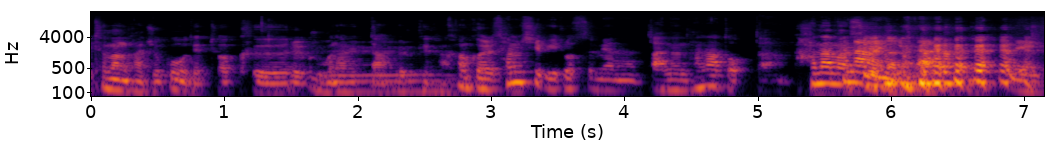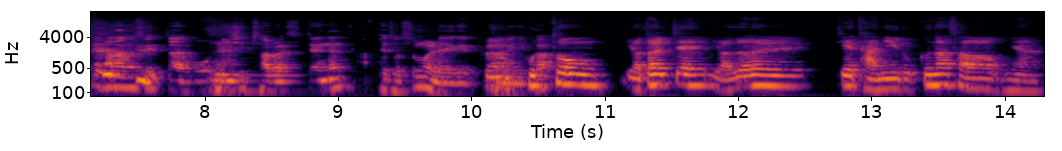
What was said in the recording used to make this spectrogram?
8비트만 가지고 네트워크를 구분하겠다. 음. 이렇게 가. 그럼 그걸 32로 쓰면 나는 하나도 없다. 하나만 하나 쓰겠다. 네. 하나만 쓰겠다. 뭐 24로 했을 때는 앞에서 24개 그럼 구성이니까 보통 8개, 8개 단위로 끊어서 그냥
